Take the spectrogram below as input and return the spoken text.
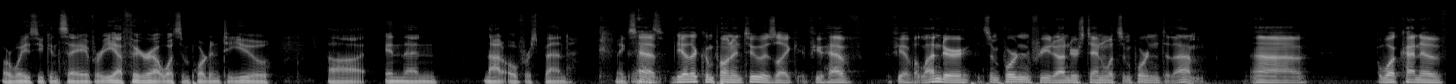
or ways you can save, or yeah, figure out what's important to you, uh, and then not overspend. Makes sense. Yeah. sense. The other component too is like if you have if you have a lender, it's important for you to understand what's important to them. Uh, what kind of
